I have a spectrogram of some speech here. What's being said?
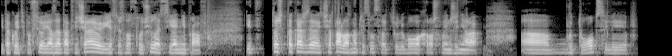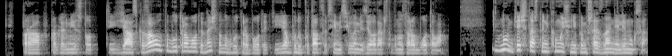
и такой, типа, все, я за это отвечаю, если что-то случилось, я не прав. И точно такая же черта должна присутствовать у любого хорошего инженера, а, будь то опс или про программист, что я сказал, это будет работать, значит оно будет работать. И я буду пытаться всеми силами сделать так, чтобы оно заработало. Ну, я считаю, что никому еще не помешает знание Linux.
